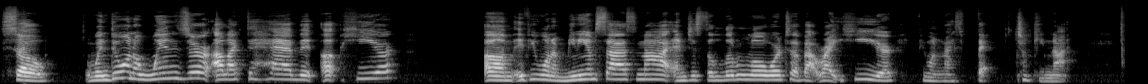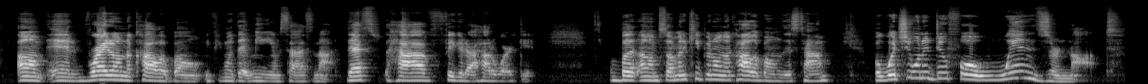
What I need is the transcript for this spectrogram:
so when doing a Windsor, I like to have it up here. Um, if you want a medium sized knot and just a little lower to about right here, if you want a nice fat chunky knot. Um, and right on the collarbone if you want that medium sized knot. That's how I've figured out how to work it. But um, so I'm going to keep it on the collarbone this time. But what you want to do for a Windsor knot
